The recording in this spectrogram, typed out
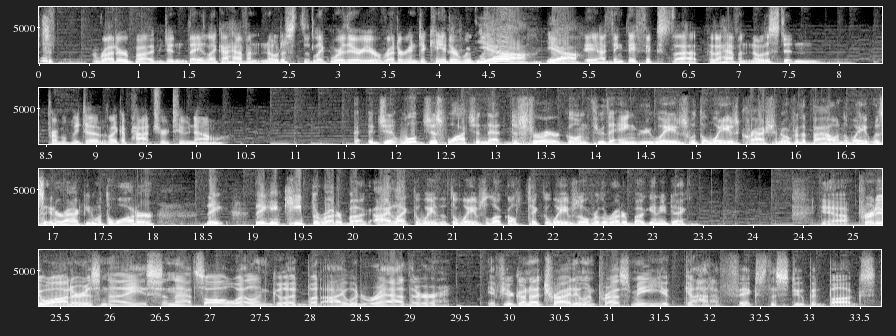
Rudder bug, didn't they? Like I haven't noticed that, like where there your rudder indicator would. Like, yeah, yeah. They, I think they fixed that because I haven't noticed it in probably to, like a patch or two now. Uh, well, just watching that destroyer going through the angry waves with the waves crashing over the bow and the way it was interacting with the water, they they can keep the rudder bug. I like the way that the waves look. I'll take the waves over the rudder bug any day. Yeah, pretty water is nice, and that's all well and good, but I would rather if you're gonna try to impress me, you gotta fix the stupid bugs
